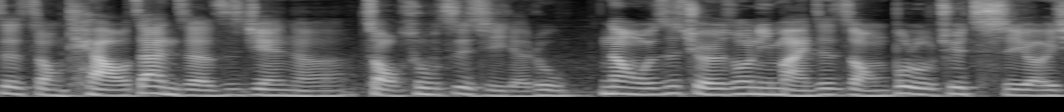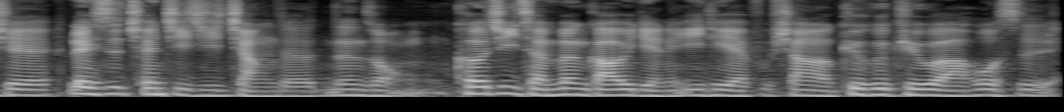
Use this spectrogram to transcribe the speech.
这种挑战者之间呢，走出自己的路。那我是觉得说，你买这种不如去持有一些类似前几集讲的那种科技成分高一点的 ETF，像 QQQ 啊，或是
